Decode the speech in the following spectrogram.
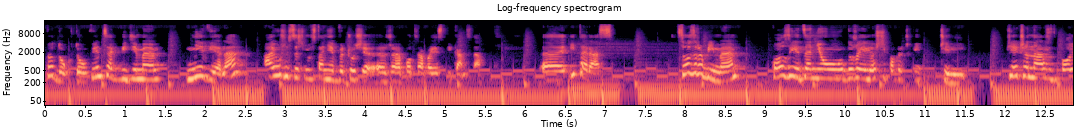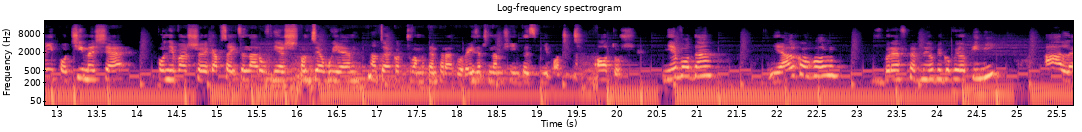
produktu, więc jak widzimy niewiele, a już jesteśmy w stanie wyczuć, że potrawa jest pikantna. E, I teraz, co zrobimy po zjedzeniu dużej ilości papryczki chili? Piecze nas boli, pocimy się, ponieważ kapsaicyna również oddziałuje na to, jak odczuwamy temperaturę i zaczynamy się intensywnie pocić. Otóż nie woda, nie alkohol, wbrew pewnej obiegowej opinii, ale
